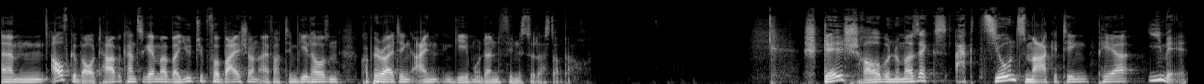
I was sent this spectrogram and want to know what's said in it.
ähm, aufgebaut habe. Kannst du gerne mal bei YouTube vorbeischauen, einfach Tim Gehlhausen Copywriting eingeben und dann findest du das dort auch. Stellschraube Nummer 6, Aktionsmarketing per E-Mail.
